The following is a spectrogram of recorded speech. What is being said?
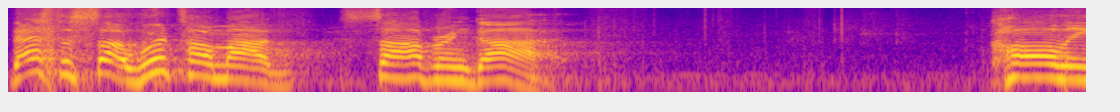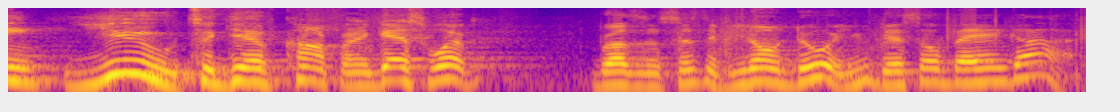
That's the we're talking about sovereign God calling you to give comfort. And guess what, brothers and sisters? If you don't do it, you disobeying God.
